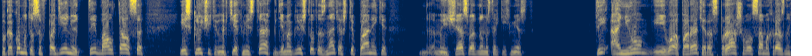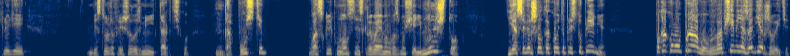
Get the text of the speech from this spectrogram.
По какому-то совпадению ты болтался исключительно в тех местах, где могли что-то знать о Штепанике. Да, мы и сейчас в одном из таких мест. Ты о нем и его аппарате расспрашивал самых разных людей». Бестужев решил изменить тактику. «Допустим», — воскликнул он с нескрываемым возмущением. «Ну и что?» Я совершил какое-то преступление? По какому праву вы вообще меня задерживаете?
